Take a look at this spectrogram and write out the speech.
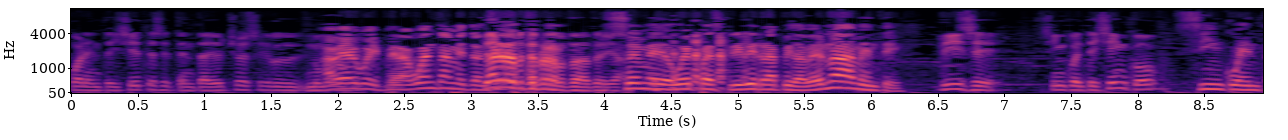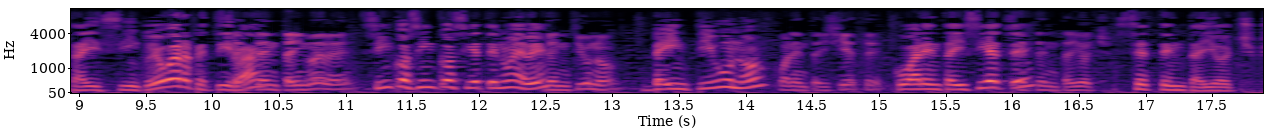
47 78 es el número. A ver, güey, pero aguántame tantito. Soy medio güey para escribir rápido. A ver, nuevamente. Dice 55 55. Yo voy a repetir, ¿va? 79 5579 21 21 47 47 78. 78.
